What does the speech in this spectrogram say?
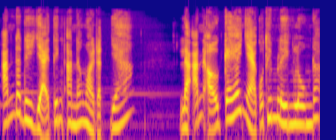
anh đã đi dạy tiếng Anh ở ngoài rạch giá. Là anh ở ké nhà của thím liên luôn đó.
